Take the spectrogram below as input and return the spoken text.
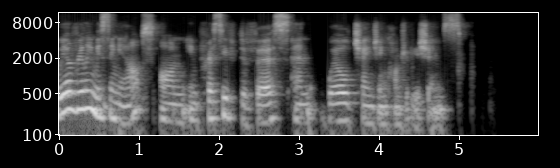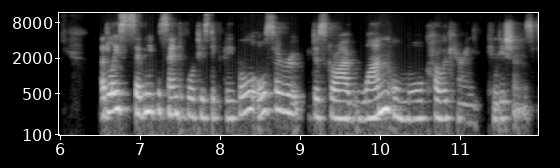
We are really missing out on impressive, diverse and world-changing contributions. At least 70% of autistic people also describe one or more co-occurring conditions,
